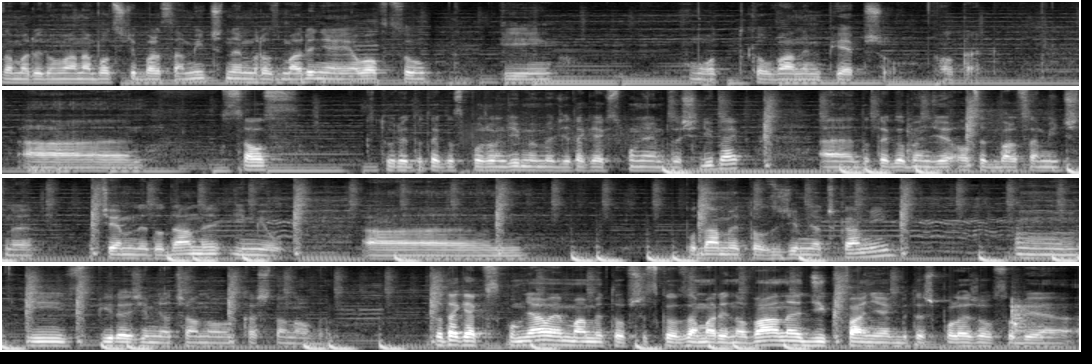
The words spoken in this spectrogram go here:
zamarynowana w occie balsamicznym, rozmarynie, jałowcu i młotkowanym pieprzu. O tak. Sos, który do tego sporządzimy, będzie tak jak wspomniałem ze śliwek. E, Do tego będzie ocet balsamiczny ciemny dodany i miód. Em, Podamy to z ziemniaczkami mm, i z pire ziemniaczano-kasztanowym. To tak jak wspomniałem, mamy to wszystko zamarynowane. Dzik fajnie jakby też poleżał sobie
